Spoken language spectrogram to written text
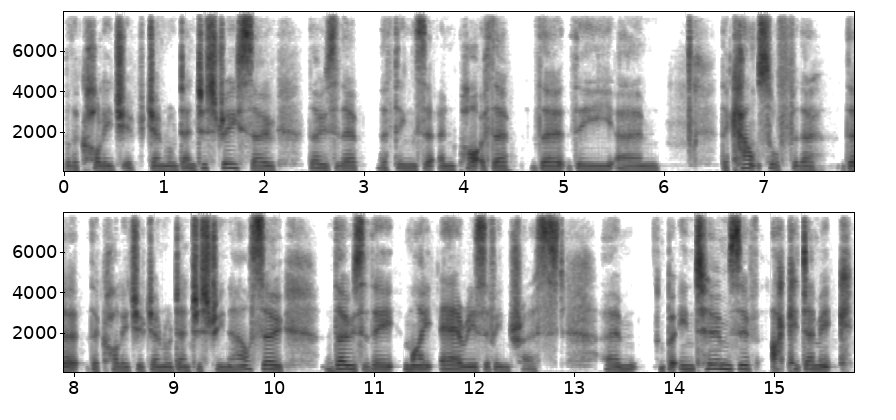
for the College of General Dentistry. So those are the, the things that, and part of the the the um, the council for the, the the College of General Dentistry now. So those are the my areas of interest. Um, but in terms of academic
